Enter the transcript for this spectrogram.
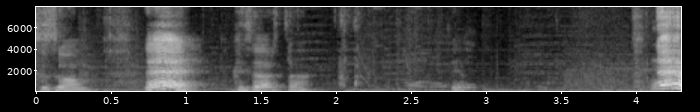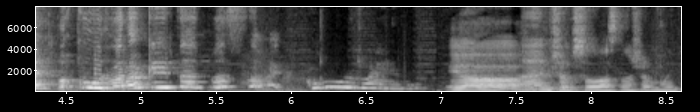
tudom. Ne! Kizártál. Ne! A kurva rakétát bassza meg! Kurva! Ja. Nem sokszor hasznos amúgy.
